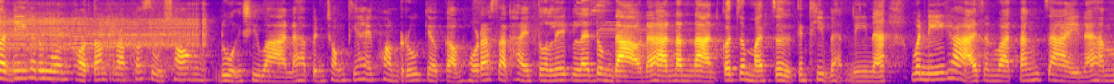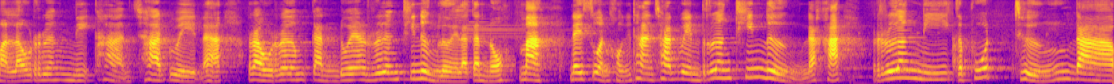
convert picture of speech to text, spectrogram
วัสดีค่ะทุกคน ขอต้อนรับเข้าสู่ช่องดวงชีวานะคะ เป็นช่องที่ให้ความรู้เกี่ยวกับโหราศาสตร์ไทยตัวเลขและดวงดาวนะคะ นานๆ ก็จะมาเจอกันที่แบบนี้นะ วันนี้ค่ะอาจารย์วาตั้งใจนะคะมาเล่าเรื่องนิทานชาติเวรนะคะ เราเริ่มกันด้วยเรื่องที่หนึ่งเลยแล้วกันเนาะ มา ในส่วนของนิทานชาติเวรเรื่องที่หนึ่งนะคะ เรื่องนี้จะพูดถึงดาว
